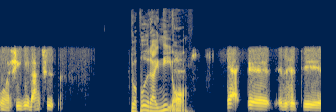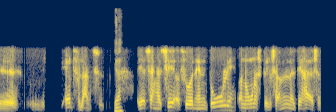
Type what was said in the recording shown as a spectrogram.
må man sige, det er lang tid. Du har boet der i ni år. Ja, øh, hvad hedder det, øh, alt for lang tid. Ja. Og jeg trænger til at få en anden bolig, og nogen at spille sammen med. Det har jeg så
